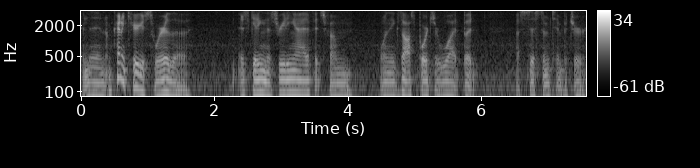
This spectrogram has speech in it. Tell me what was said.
And then I'm kind of curious where the it's getting this reading at, if it's from one of the exhaust ports or what, but a system temperature.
